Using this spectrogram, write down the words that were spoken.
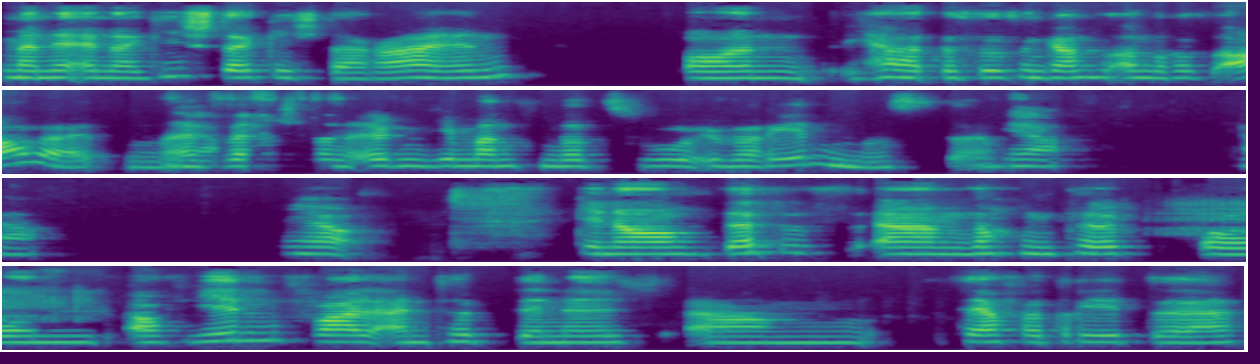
meine Energie stecke ich da rein. Und ja, das ist ein ganz anderes Arbeiten, als ja. wenn ich dann irgendjemanden dazu überreden müsste. Ja, ja. Ja, genau, das ist ähm, noch ein Tipp und auf jeden Fall ein Tipp, den ich ähm, sehr vertrete.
